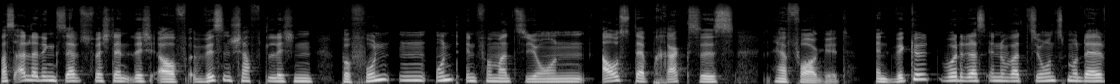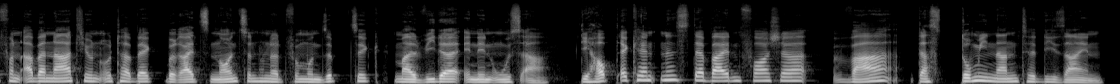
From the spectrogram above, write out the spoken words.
was allerdings selbstverständlich auf wissenschaftlichen Befunden und Informationen aus der Praxis hervorgeht. Entwickelt wurde das Innovationsmodell von Abernathy und Utterbeck bereits 1975 mal wieder in den USA. Die Haupterkenntnis der beiden Forscher war das dominante Design.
